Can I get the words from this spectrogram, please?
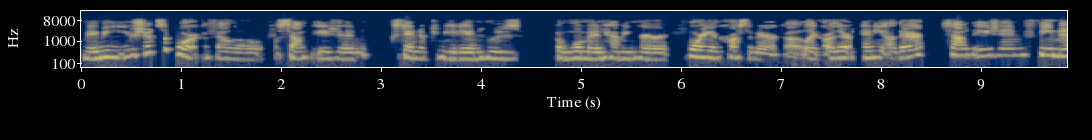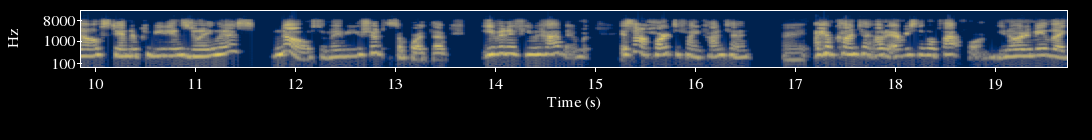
Maybe you should support a fellow South Asian stand up comedian who's a woman having her touring across America. Like, are there any other South Asian female stand up comedians doing this? No. So maybe you should support them. Even if you haven't, it's not hard to find content. Right. I have content on every single platform. You know what I mean? Like,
